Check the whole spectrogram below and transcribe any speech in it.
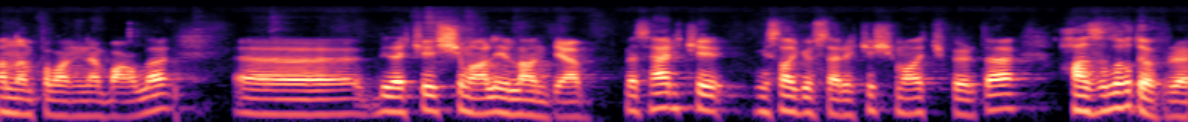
anlam planı ilə bağlı, bir də ki Şimali İrlandiya. Məsələn, hər iki misal göstərir ki, Şimali Kiprdə hazırlıq dövrü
